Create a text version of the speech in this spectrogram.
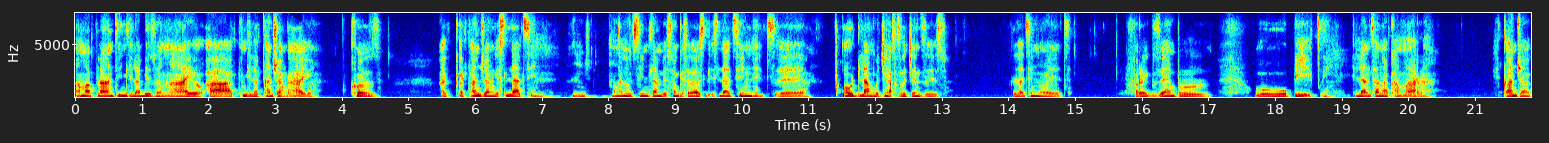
ama-plants indlela abizwa ngayo indlela aqanjwa ngayo cause aqanjwa ngesilatin nganothi mhlambe sonke sazi isilatin it's uh, old language engasasetshenziswa latin words. For example ubhici i-lantana camara qanjwa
